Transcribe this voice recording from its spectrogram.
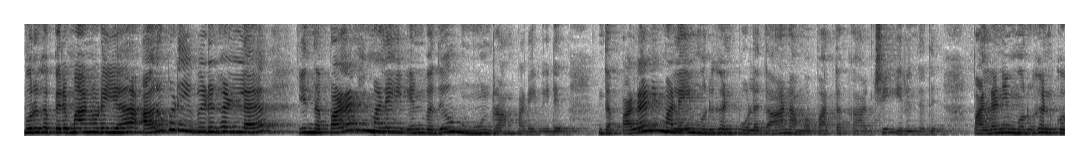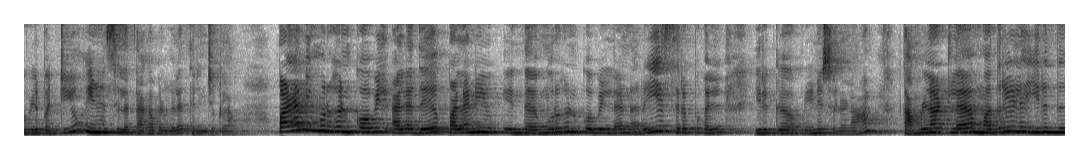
முருகப்பெருமானுடைய அறுபடை வீடுகளில் இந்த பழனிமலை என்பது மூன்றாம் படை வீடு. இந்த பழனிமலை முருகன் போல தான் நம்ம பார்த்த காட்சி இருந்தது. பழனி முருகன் கோவில் பற்றியும் இன்னும் சில தகவல்களை தெரிஞ்சுக்கலாம். பழனி முருகன் கோவில் அல்லது பழனி இந்த முருகன் கோவிலில் நிறைய சிறப்புகள் இருக்குது அப்படின்னு சொல்லலாம். தமிழ்நாட்டில் மதுரையில் இருந்து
